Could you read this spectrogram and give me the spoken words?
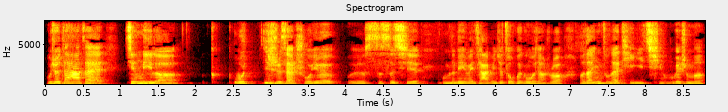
我觉得大家在经历了，我一直在说，因为呃四四期我们的另一位嘉宾就总会跟我讲说，老大你总在提疫情，为什么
